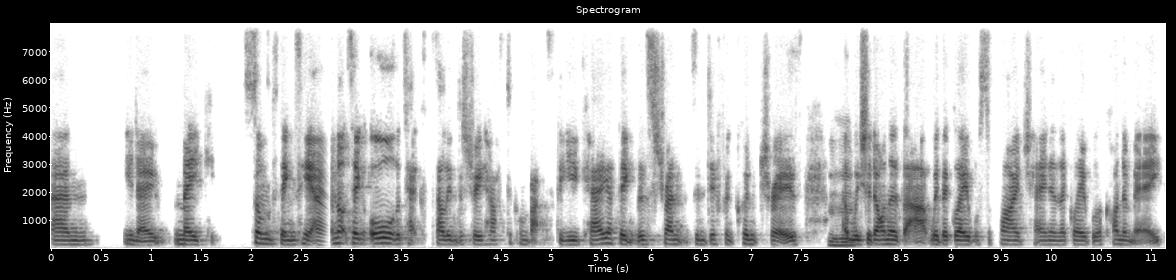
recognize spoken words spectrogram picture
um, you know, make some things here? I'm not saying all the textile industry has to come back to the UK. I think there's strengths in different countries, mm-hmm. and we should honour that with a global supply chain and a global economy.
